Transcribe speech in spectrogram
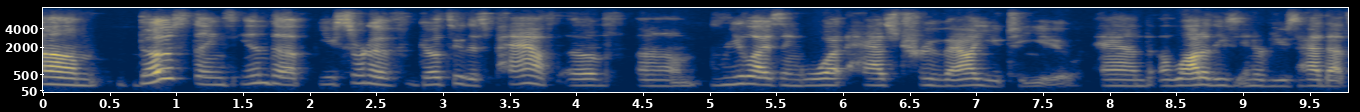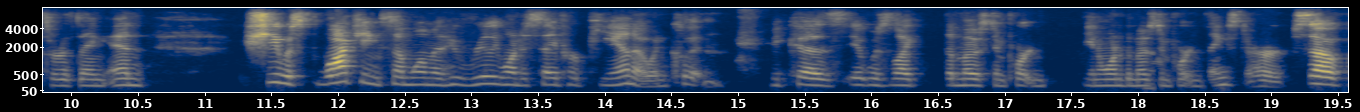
um, those things end up you sort of go through this path of um, realizing what has true value to you. And a lot of these interviews had that sort of thing. And she was watching some woman who really wanted to save her piano and couldn't because it was like the most important you know one of the most important things to her. So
